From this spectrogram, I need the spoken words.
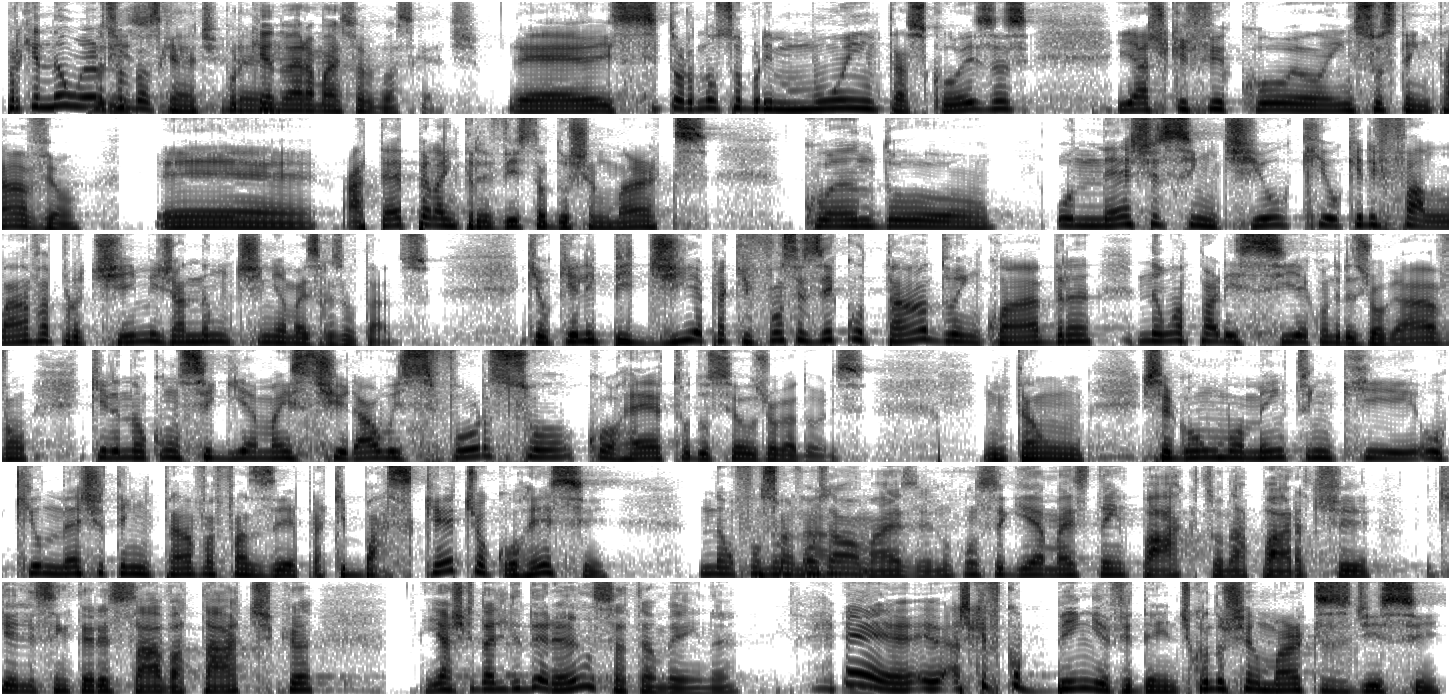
Porque não era por sobre isso, basquete. porque É. não era mais sobre basquete. É, se tornou sobre muitas coisas e acho que ficou insustentável, é, até pela entrevista do Sean Marks, quando o Nash sentiu que o que ele falava pro time já não tinha mais resultados. Que o que ele pedia para que fosse executado em quadra não aparecia quando eles jogavam, que ele não conseguia mais tirar o esforço correto dos seus jogadores. Então, chegou um momento em que o que o Nash tentava fazer para que basquete ocorresse não funcionava. Não funcionava mais, ele não conseguia mais ter impacto na parte que ele se interessava, a tática, e acho que da liderança também, né? É, acho que ficou bem evidente quando o Sean Marks disse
